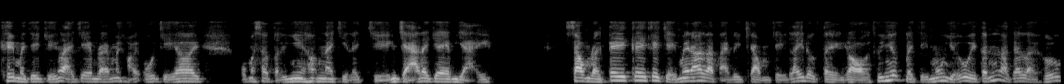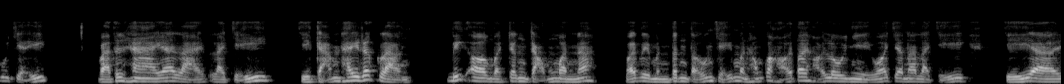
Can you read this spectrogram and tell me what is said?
Khi mà chị chuyển lại cho em rồi em mới hỏi ủa chị ơi ủa mà sao tự nhiên hôm nay chị lại chuyển trả lại cho em vậy? Xong rồi cái cái cái chị mới nói là tại vì chồng chị lấy được tiền rồi. Thứ nhất là chị muốn giữ uy tín là cái lời hứa của chị. Và thứ hai á, là là chị chị cảm thấy rất là biết ơn và trân trọng mình á. Bởi vì mình tin tưởng chị mình không có hỏi tới hỏi lui nhiều á. Cho nên là chị chị ờ,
